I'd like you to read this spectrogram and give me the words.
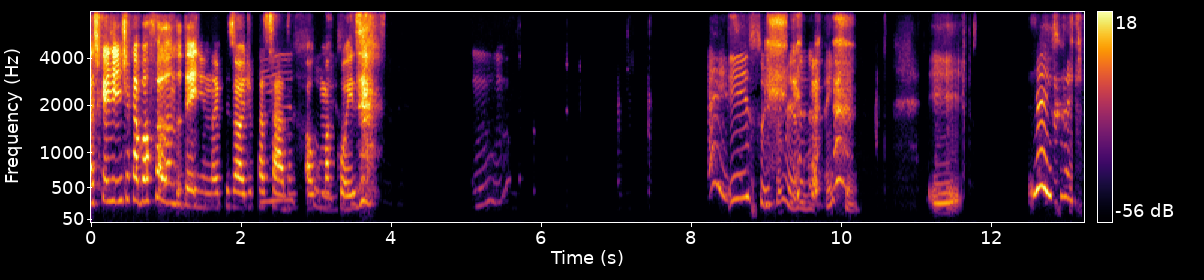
acho que a gente acabou falando dele no episódio passado, Isso, alguma isso. coisa. Uhum. É isso. Isso, isso mesmo. Enfim. E, e é isso, gente.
